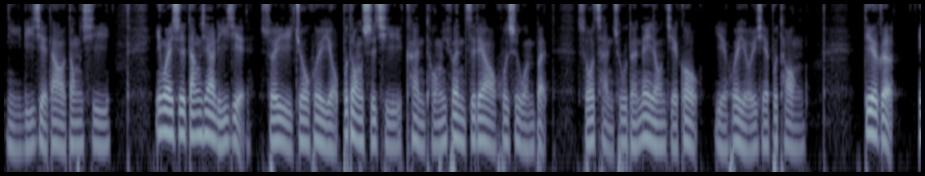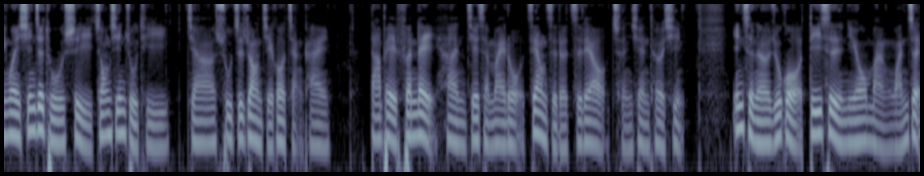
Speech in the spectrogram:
你理解到的东西，因为是当下理解，所以就会有不同时期看同一份资料或是文本所产出的内容结构也会有一些不同。第二个。因为心智图是以中心主题加树枝状结构展开，搭配分类和阶层脉络这样子的资料呈现特性，因此呢，如果第一次你有蛮完整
